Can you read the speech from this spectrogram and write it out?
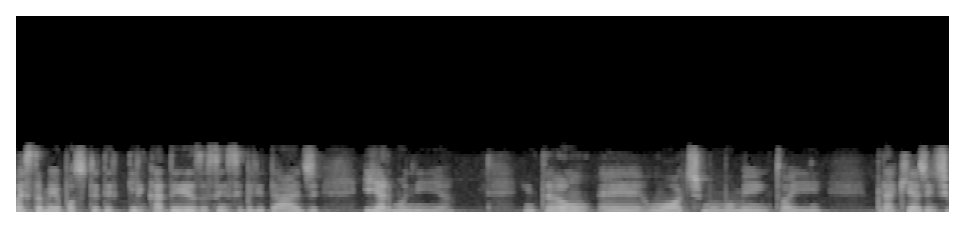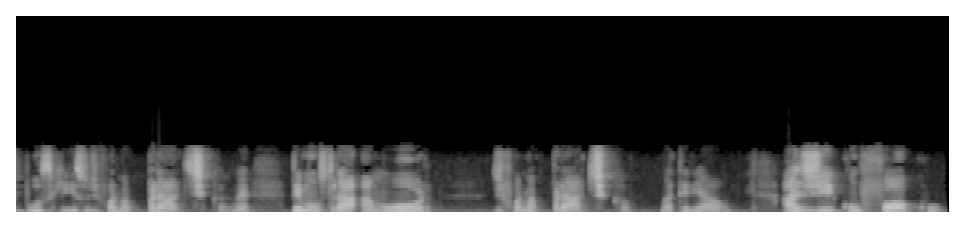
mas também eu posso ter delicadeza, sensibilidade e harmonia. Então, é um ótimo momento aí para que a gente busque isso de forma prática, né? Demonstrar amor de forma prática, material. Agir com foco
